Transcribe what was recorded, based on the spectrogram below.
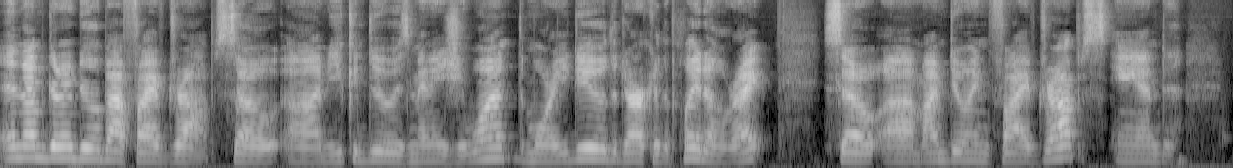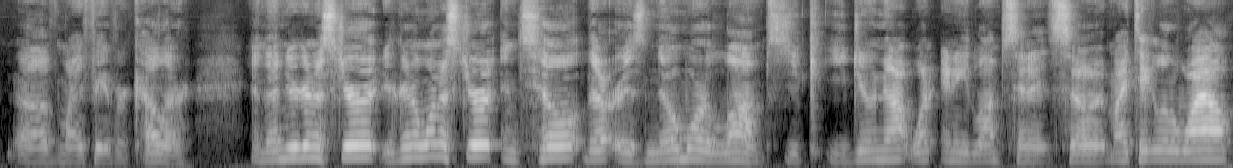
and I'm going to do about five drops. So um, you can do as many as you want. The more you do, the darker the Play-Doh, right? So um, I'm doing five drops and of my favorite color. And then you're going to stir it. You're going to want to stir it until there is no more lumps. You, you do not want any lumps in it. So it might take a little while.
